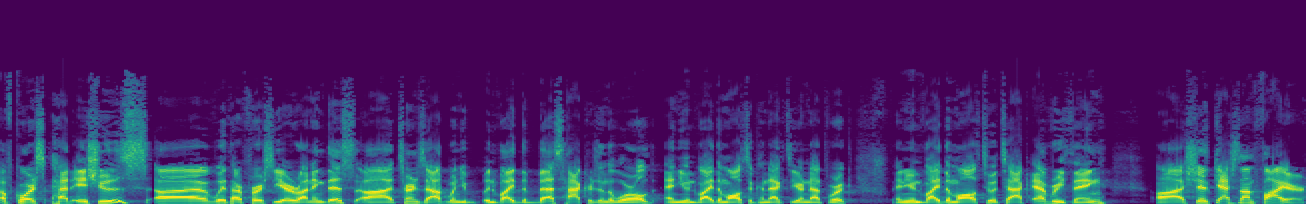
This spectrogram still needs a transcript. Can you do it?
of course, had issues uh, with our first year running this. Uh, it turns out when you invite the best hackers in the world and you invite them all to connect to your network and you invite them all to attack everything, uh, shit catches on fire.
